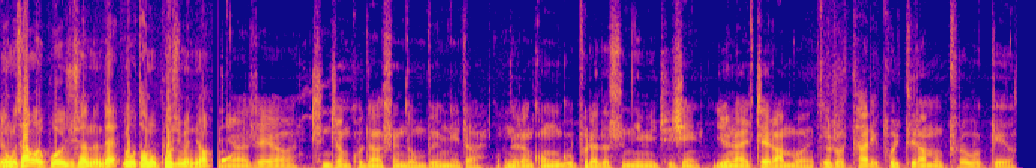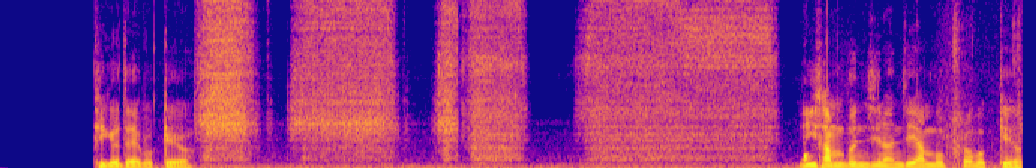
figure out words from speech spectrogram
영상으로 보여주셨는데 이것도 한번 보시면요. 안녕하세요. 춘천 고등학생 농부입니다. 오늘은 공구 브라더스님이 주신 윤활제로 한번 으로타리 볼트를 한번 풀어볼게요. 비교도 해볼게요. 이 3분 지난 뒤에 한번 풀어볼게요.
